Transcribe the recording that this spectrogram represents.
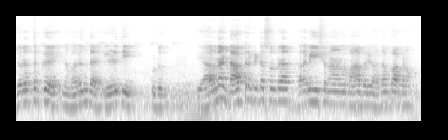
ஜுரத்துக்கு இந்த மருந்தை எழுதி கொடு. இது யாருன்னா டாக்டர்கிட்ட சொல்கிறார் பரமேஸ்வரனான மகாபரிவா அதான் பார்க்கணும்.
